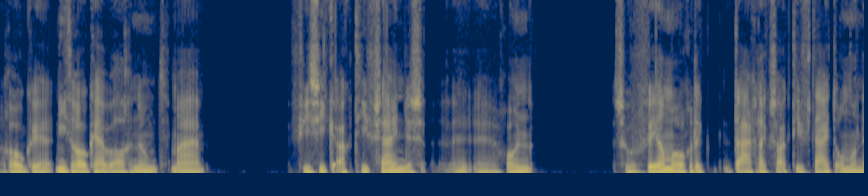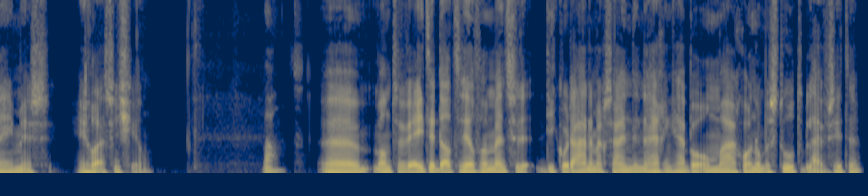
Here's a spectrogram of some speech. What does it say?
Roken, niet roken hebben we al genoemd, maar fysiek actief zijn. Dus uh, uh, gewoon zoveel mogelijk dagelijkse activiteit ondernemen is heel essentieel. Want? Uh, want we weten dat heel veel mensen die kortademig zijn, de neiging hebben om maar gewoon op een stoel te blijven zitten.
